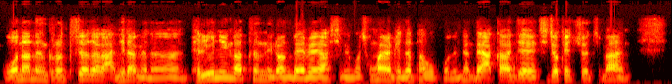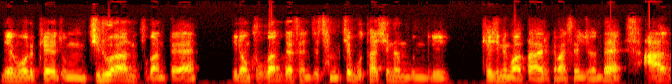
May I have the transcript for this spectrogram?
원하는 그런 투자자가 아니라면은 밸류님 같은 이런 매매 하시는 건 정말 괜찮다고 보거든요. 근데 아까 이제 지적해 주셨지만 이제 뭐 이렇게 좀 지루한 구간대 이런 구간대에서 이제 참지 못하시는 분들이 계시는 것 같다 이렇게 말씀해 주셨는데 안,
